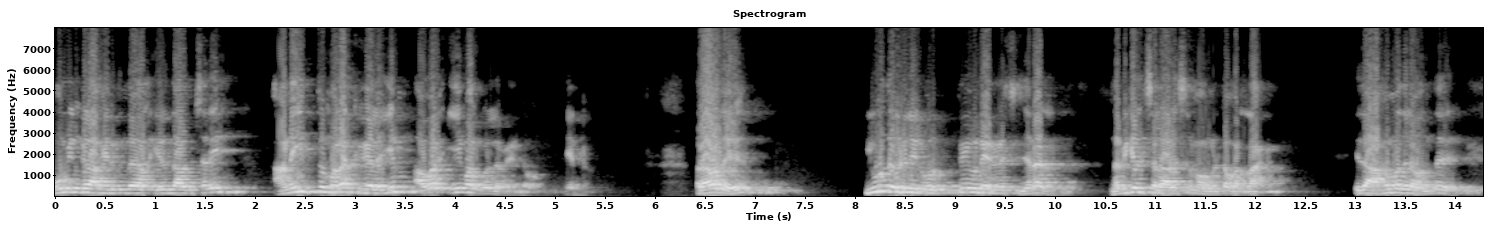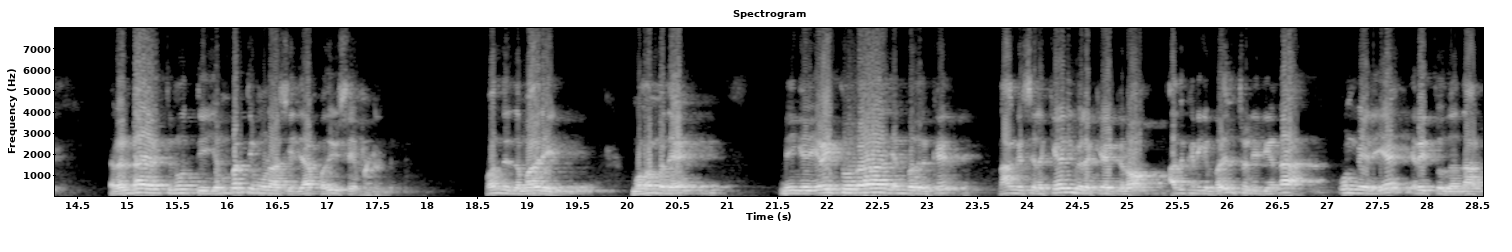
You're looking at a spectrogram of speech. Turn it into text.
மூமின்களாக இருந்த இருந்தாலும் சரி அனைத்து மலக்குகளையும் அவர் ஈமான் கொள்ள வேண்டும் என்று. அதாவது யூதர்களில் ஒரு பிரிவினை என்ன செஞ்சனர் நபிகள் சலாஹம் அவங்கள்ட்ட வர்றாங்க. இது அகமதுல வந்து ரெண்டாயிரத்தி நூத்தி எண்பத்தி மூணாம் செய்தியா பதிவு செய்யப்பட்டிருக்கு. வந்து இந்த மாதிரி முகமதே நீங்க இறைத்துவதா என்பதற்கு நாங்க சில கேள்விகளை கேட்கிறோம். அதுக்கு நீங்க பதில் சொல்லிட்டீங்கன்னா உண்மையிலேயே இறைத்துவதன் தான்.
